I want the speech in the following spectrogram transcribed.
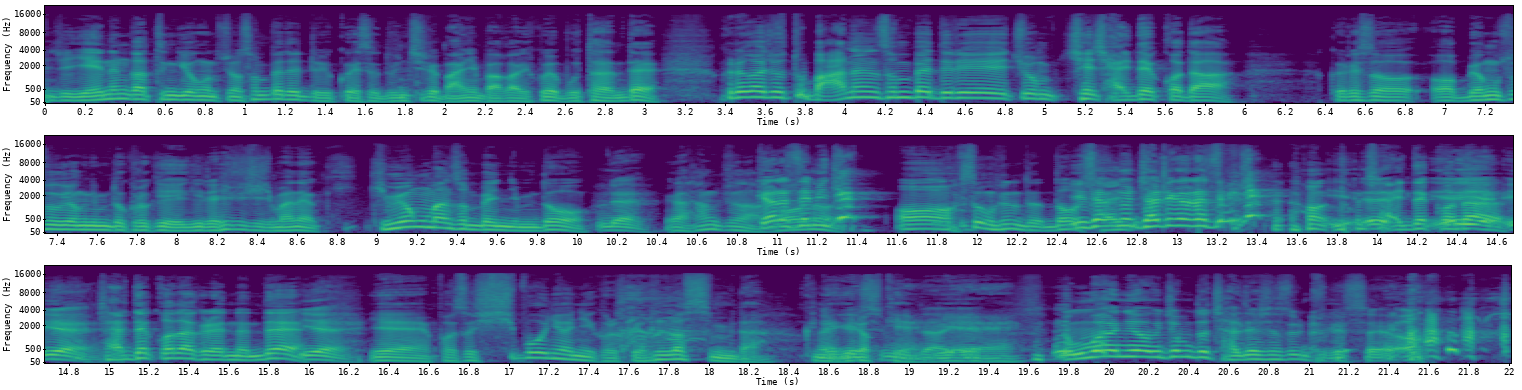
이제 예능 같은 경우는 좀 선배들도 있고 해서 눈치를 많이 봐가지고 그걸 못하는데 그래가지고 또 많은 선배들이 좀 제 잘 될 거다. 그래서 어, 명수 형님도 그렇게 얘기를 해주시지만 김용만 선배님도 네. 야 상준아? 너는- 어너 이상준 잘 돼가겠습니까? 어, 잘될 거다. 예, 예. 잘될 거다 그랬는데 예. 예. 벌써 15년이 그렇게 흘렀습니다. 그냥 알겠습니다. 이렇게. 예. 예. 용만이 형이 좀 더 잘 되셨으면 좋겠어요.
